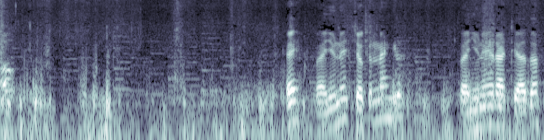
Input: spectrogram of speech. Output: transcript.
Oh. Eh, banyune jok kena gitu. Banyune radiator.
